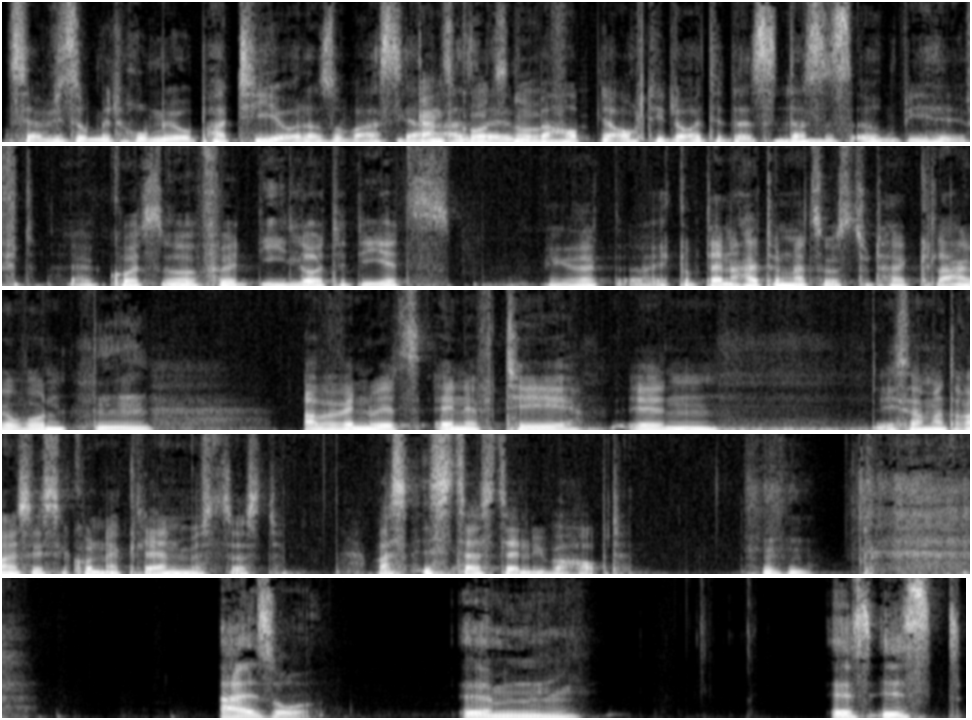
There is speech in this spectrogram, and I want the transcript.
Das ist ja wie so mit Homöopathie oder sowas. Ja? Ganz also kurz nur, behaupten ja auch die Leute, dass, dass mhm. es irgendwie hilft. Äh, kurz nur für die Leute, die jetzt, wie gesagt, ich glaube, deine Haltung dazu ist total klar geworden. Mhm. Aber wenn du jetzt NFT in, ich sag mal, 30 Sekunden erklären müsstest, was ist das denn überhaupt? Also, ähm, es ist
